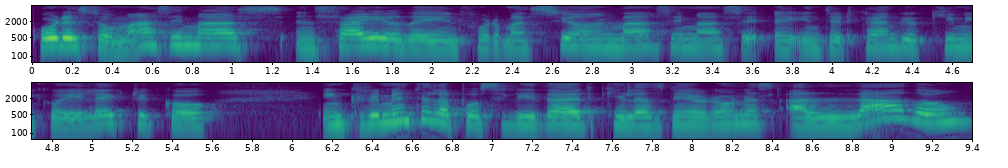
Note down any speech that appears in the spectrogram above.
Por eso, más y más ensayo de información, más y más eh, intercambio químico y eléctrico incrementa la posibilidad que las neuronas al lado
